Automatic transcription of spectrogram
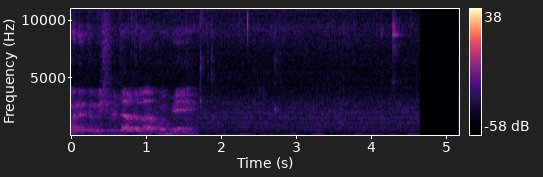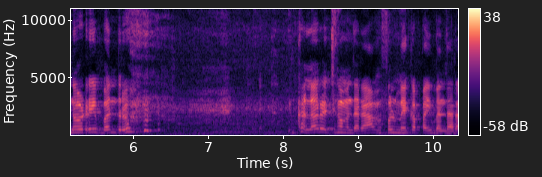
ಮನೆ ತುಂಬಿಸಿ ಬಿಟ್ಟಾರಲ್ಲ ಮಮ್ಮಿ? ನೋಡ್ರಿ ಬಂದರು. ಕಲರ್ ಹಚ್ಕೊಂಬಂದಾರ ಫುಲ್ ಮೇಕಪ್ ಆಗಿ ಬಂದಾರ.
